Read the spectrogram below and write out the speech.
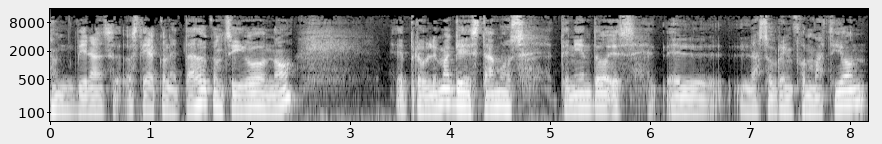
Dirás, hostia, conectado consigo, ¿no? El problema que estamos teniendo es el, la sobreinformación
